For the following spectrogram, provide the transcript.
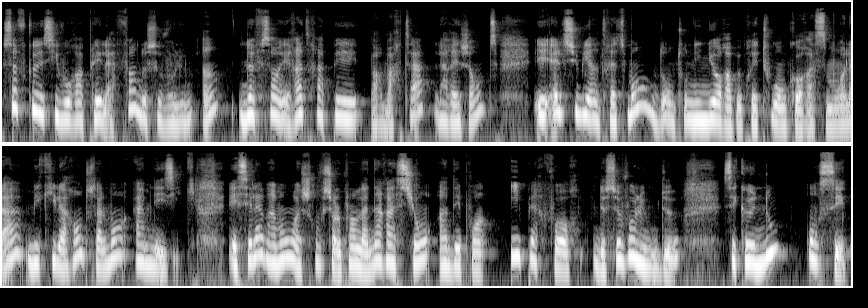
Sauf que si vous rappelez la fin de ce volume 1, 900 est rattrapée par Martha, la régente, et elle subit un traitement dont on ignore à peu près tout encore à ce moment-là, mais qui la rend totalement amnésique. Et c'est là vraiment, moi je trouve, sur le plan de la narration, un des points hyper forts de ce volume 2, c'est que nous, on sait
